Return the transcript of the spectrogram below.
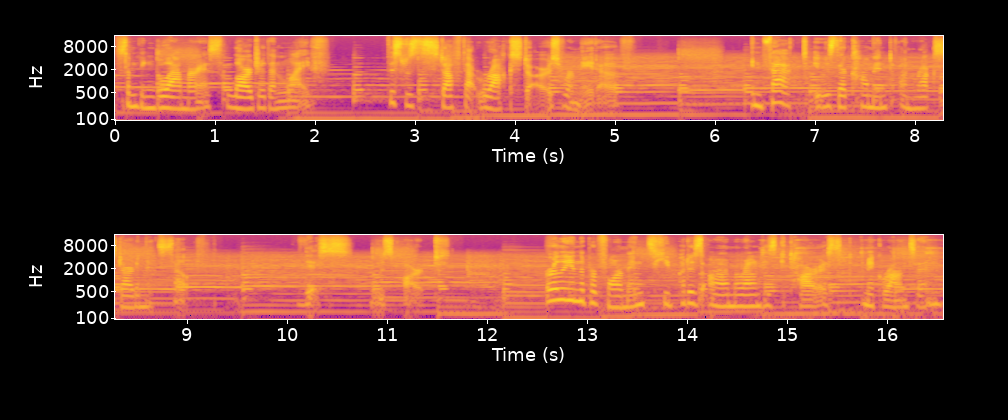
something glamorous, larger than life. This was the stuff that rock stars were made of. In fact, it was their comment on rock stardom itself. This was art. Early in the performance, he'd put his arm around his guitarist, Mick Ronson.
